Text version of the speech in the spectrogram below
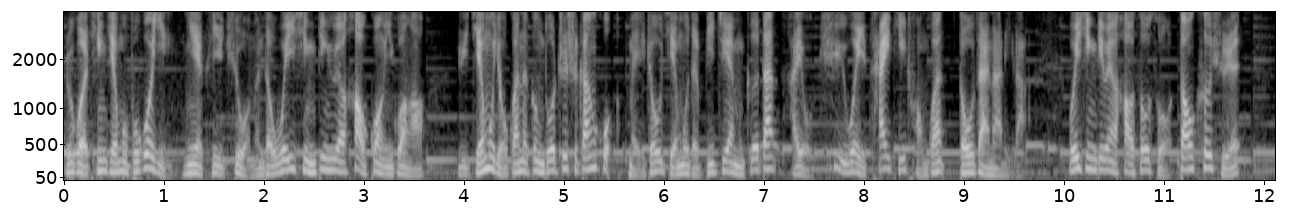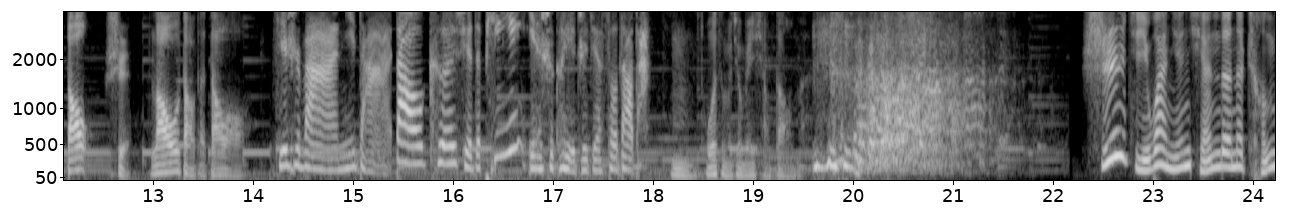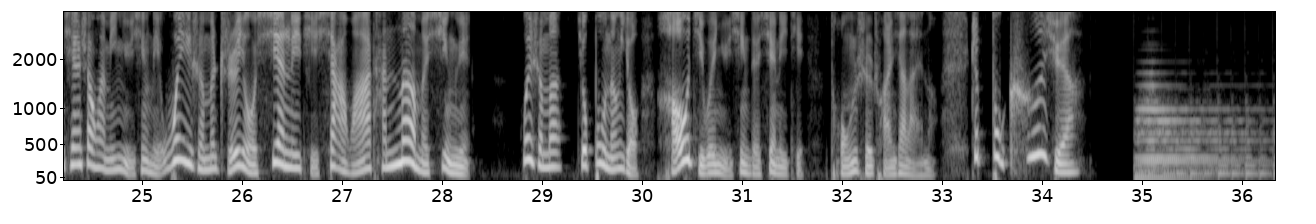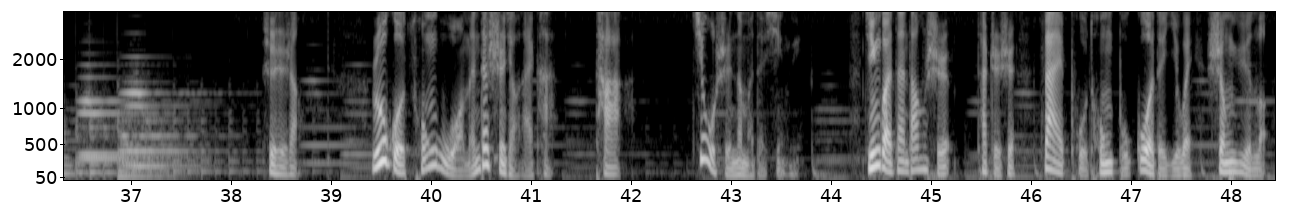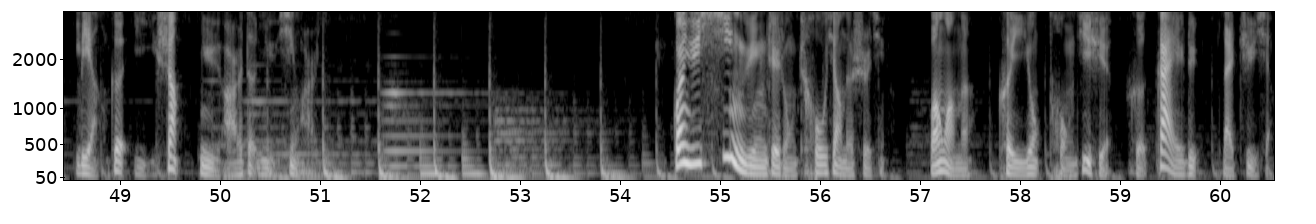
如果听节目不过瘾，你也可以去我们的微信订阅号逛一逛哦。与节目有关的更多知识干货，每周节目的 BGM 歌单，还有趣味猜题闯关都在那里了。微信订阅号搜索“刀科学”，刀是唠叨的刀哦。其实吧，你打“刀科学”的拼音也是可以直接搜到的。嗯，我怎么就没想到呢？十几万年前的那成千上万名女性里，为什么只有线粒体夏娃她那么幸运？为什么就不能有好几位女性的线粒体同时传下来呢？这不科学啊！事实上，如果从我们的视角来看，她就是那么的幸运。尽管在当时，她只是再普通不过的一位生育了两个以上女儿的女性而已。关于幸运这种抽象的事情，往往呢。可以用统计学和概率来具象。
